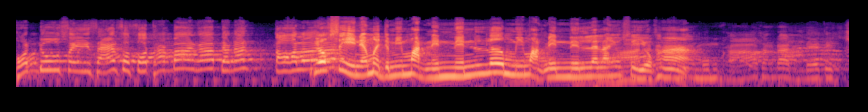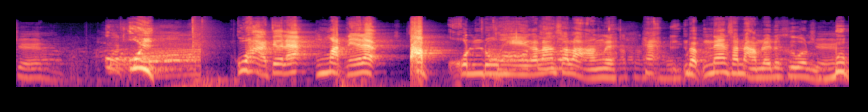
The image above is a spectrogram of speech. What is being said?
คนดู4ี่แสนสดๆ ทางบ้านครับ ดังนั้นต่อเลยยกสี่เนี่ยเหมือนจะมีหมัดเน้นๆเริ่มมีหมัดเน้นๆแล้วนะยกสี่ยกห้าทงด้นมุมขาวทางด้านเดติเจนอุ้ยกูหาเจอแล้วหมัดนี้แหละ ตับคนดูเฮกันล้านสลางเลยแฮะแบบแน่นสนามเลยเลยคือมันบึ๊บ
